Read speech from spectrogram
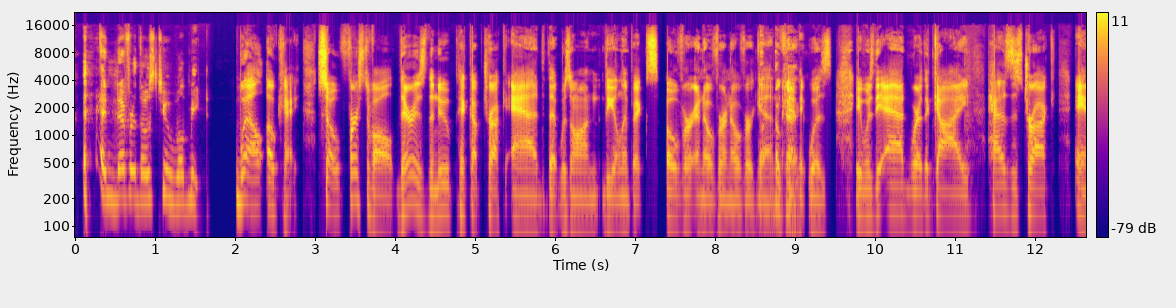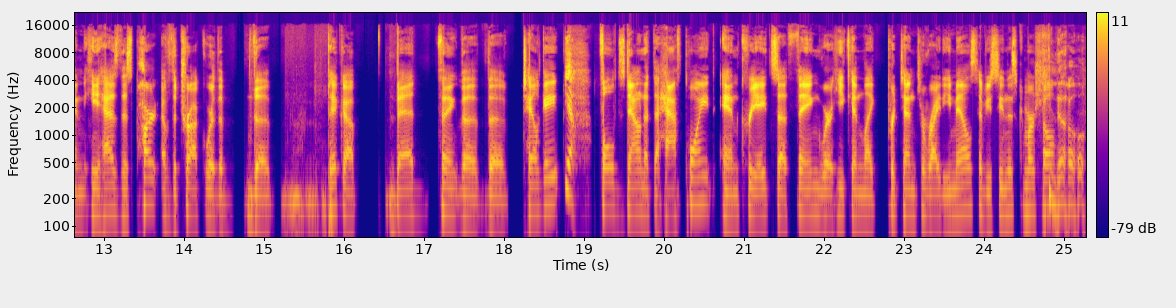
and never those two will meet. Well, okay. So, first of all, there is the new pickup truck ad that was on the Olympics over and over and over again. Okay. And it was it was the ad where the guy has this truck and he has this part of the truck where the the pickup bed thing, the the tailgate Yeah. folds down at the half point and creates a thing where he can like pretend to write emails. Have you seen this commercial? No.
